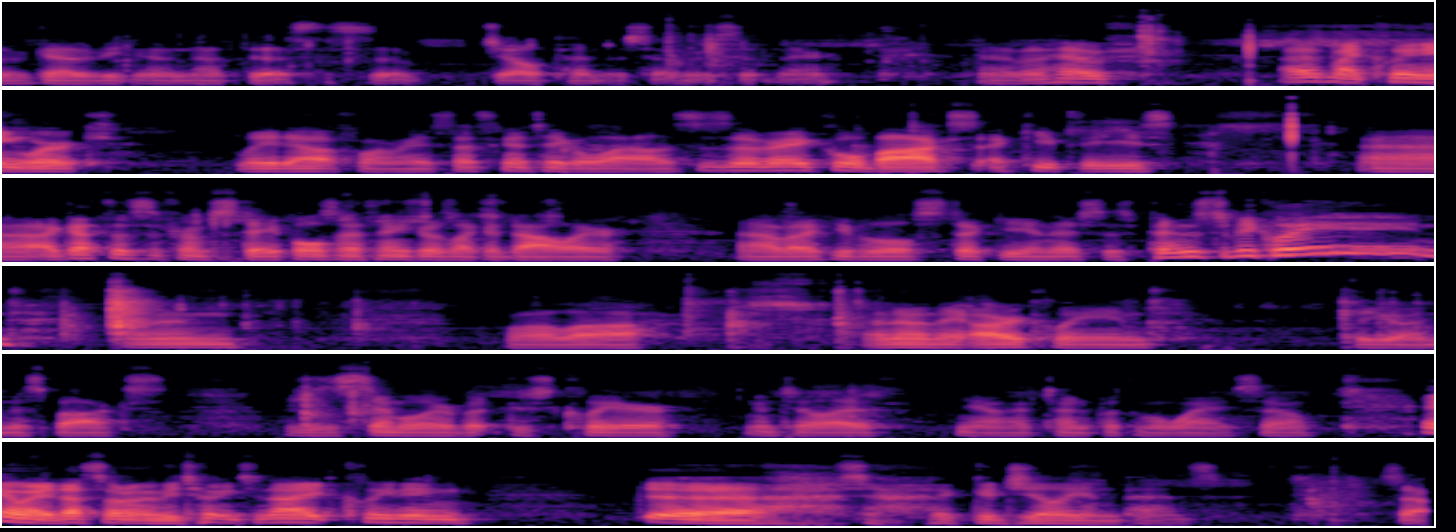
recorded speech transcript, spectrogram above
They've got to be uh, not this. This is a gel pen just having sitting there. But I have I have my cleaning work laid out for me, so that's gonna take a while. This is a very cool box. I keep these. Uh, I got this from Staples. I think it was like a dollar, uh, but I keep a little sticky in there. It says pins to be cleaned, and then voila. And then when they are cleaned, they go in this box, which is similar but just clear until I've you know have time to put them away. So anyway, that's what I'm gonna be doing tonight, cleaning uh, a gajillion pens. So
